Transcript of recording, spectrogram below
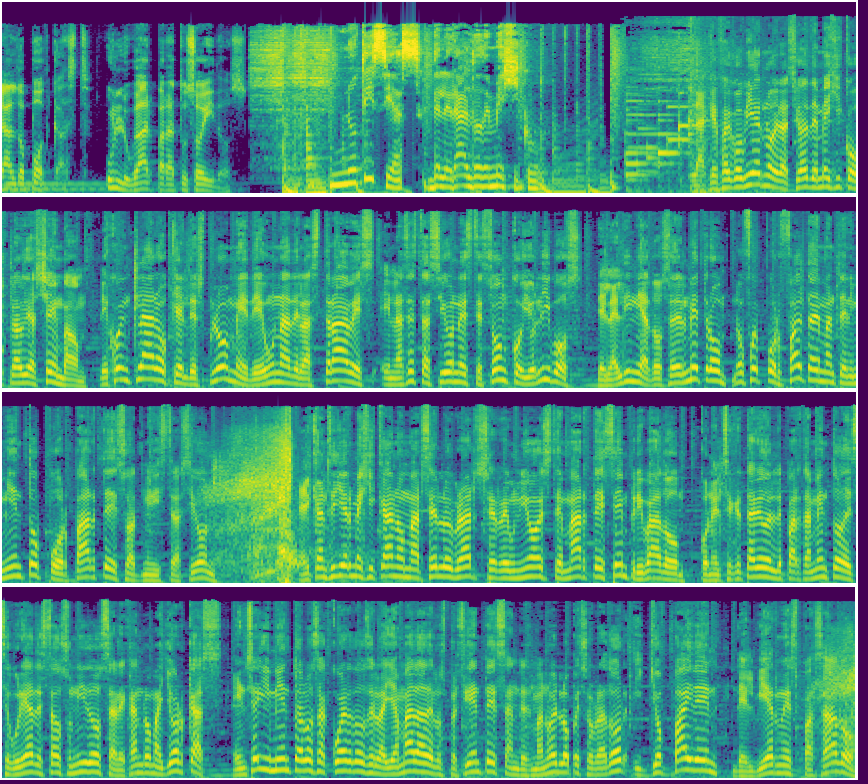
Heraldo Podcast, un lugar para tus oídos. Noticias del Heraldo de México. La jefa de gobierno de la Ciudad de México, Claudia Sheinbaum, dejó en claro que el desplome de una de las traves en las estaciones Tezonco y Olivos de la línea 12 del metro no fue por falta de mantenimiento por parte de su administración. El canciller mexicano Marcelo Ebrard se reunió este martes en privado con el secretario del Departamento de Seguridad de Estados Unidos, Alejandro Mayorkas, en seguimiento a los acuerdos de la llamada de los presidentes Andrés Manuel López Obrador y Joe Biden del viernes pasado.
